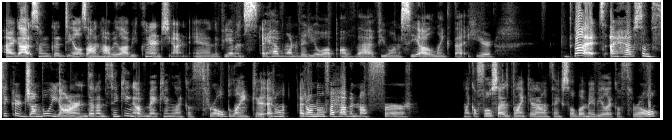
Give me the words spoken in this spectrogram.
I got some good deals on Hobby Lobby clearance yarn. And if you haven't, I have one video up of that. If you want to see, I'll link that here. But I have some thicker jumbo yarn that I'm thinking of making like a throw blanket. I don't I don't know if I have enough for like a full-size blanket. I don't think so, but maybe like a throw.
